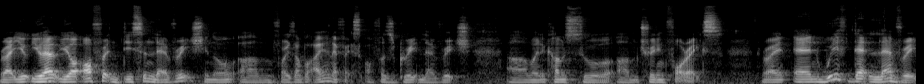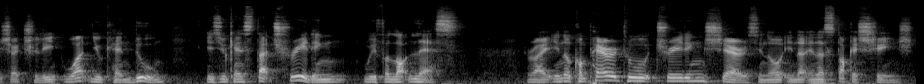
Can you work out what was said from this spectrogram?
right? You, you have you're offered decent leverage. You know, um, for example, IronFX offers great leverage uh, when it comes to um, trading forex, right? And with that leverage, actually, what you can do is you can start trading with a lot less, right? You know, compared to trading shares, you know, in a in a stock exchange,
